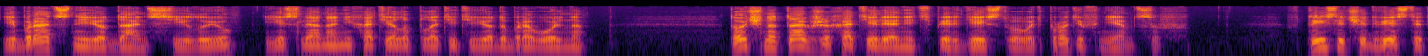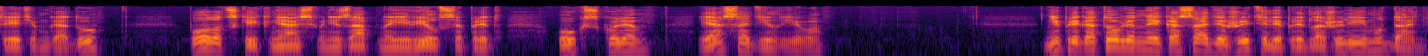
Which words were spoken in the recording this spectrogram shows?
и брать с нее дань силою, если она не хотела платить ее добровольно. Точно так же хотели они теперь действовать против немцев. В 1203 году полоцкий князь внезапно явился пред Укскулем и осадил его. Неприготовленные к осаде жители предложили ему дань.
